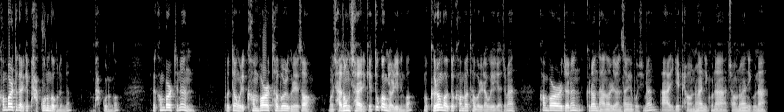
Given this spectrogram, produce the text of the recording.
convert가 이렇게 바꾸는 거거든요. 바꾸는 거. convert는 보통 우리 convertible 그래서 뭐 자동차 이렇게 뚜껑 열리는 거, 뭐 그런 것도 convertible이라고 얘기하지만 컨버전은 그런 단어를 연상해 보시면 아 이게 변환이구나 전환이구나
